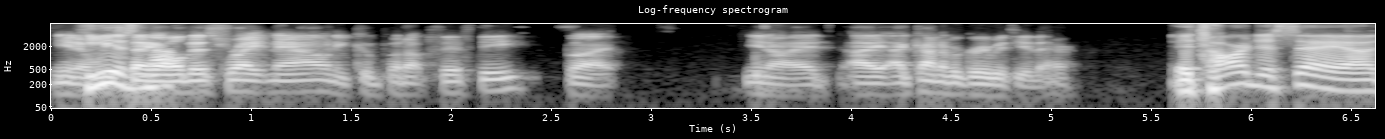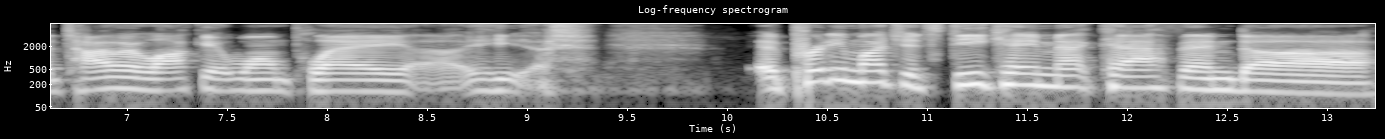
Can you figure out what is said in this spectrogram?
you know, He we is say not- all this right now, and he could put up fifty, but you know, I I, I kind of agree with you there. It's hard to say. Uh, Tyler Lockett won't play. Uh, he pretty much it's DK Metcalf and uh,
